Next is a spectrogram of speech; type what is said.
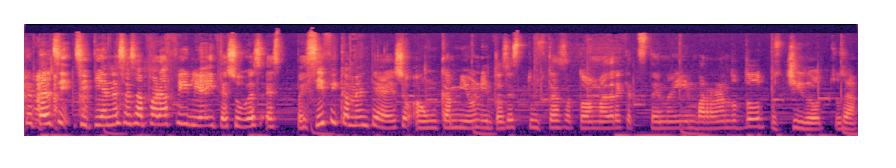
¿qué tal si, si tienes esa parafilia y te subes específicamente a eso, a un camión, y entonces tú estás a toda madre que te estén ahí embarrando todo, pues chido. O sea,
